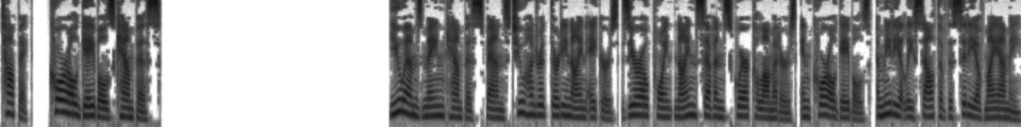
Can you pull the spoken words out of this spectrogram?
Topic: Coral Gables campus. UM's main campus spans 239 acres (0.97 square kilometers) in Coral Gables, immediately south of the city of Miami.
